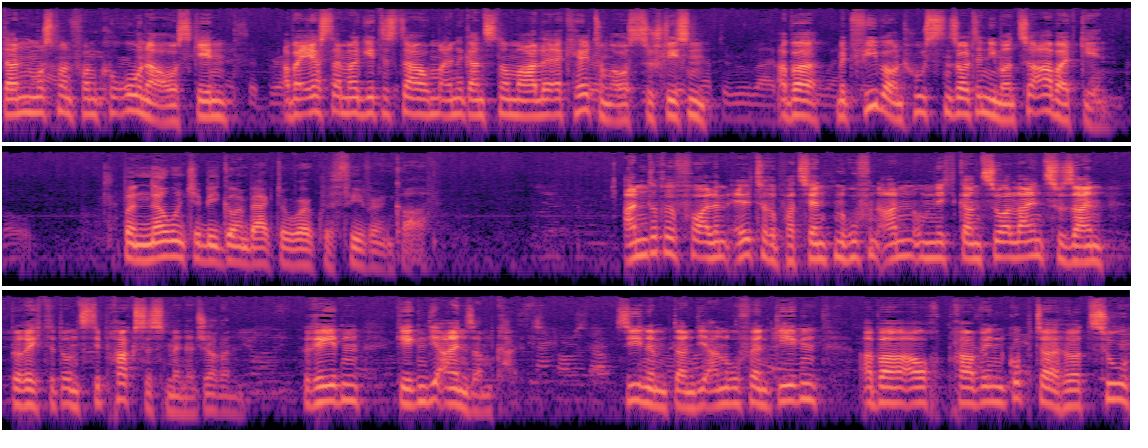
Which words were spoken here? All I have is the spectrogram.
dann muss man von Corona ausgehen. Aber erst einmal geht es darum, eine ganz normale Erkältung auszuschließen. Aber mit Fieber und Husten sollte niemand zur Arbeit gehen. But no one should be going back to work with fever and cough. Andere, vor allem ältere Patienten rufen an, um nicht ganz so allein zu sein, berichtet uns die Praxismanagerin. Reden gegen die Einsamkeit. Sie nimmt dann die Anrufe entgegen, aber auch Pravin Gupta hört zu,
